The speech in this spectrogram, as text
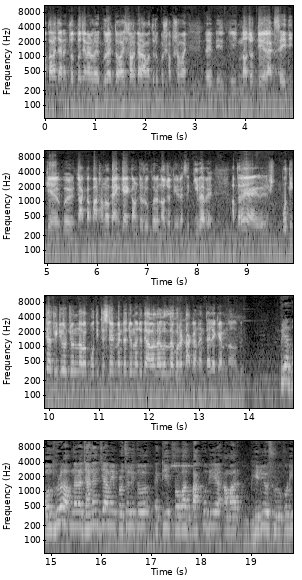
আপনারা জানেন, চোদ্দ চ্যানেল হয়ে ঘুরাইতে হয়। সরকার আমাদের উপর সবসময় নজর দিয়ে রাখছে। এইদিকে টাকা পাঠানো ব্যাংক অ্যাকাউন্টের উপরে নজর দিয়ে রাখছে। কীভাবে? আপনারা প্রতিটা ভিডিওর জন্য বা প্রতিটা স্টেটমেন্টের জন্য যদি আলাদা আলাদা করে টাকা নেন, তাহলে কেমন হবে? প্রিয় বন্ধুরা, আপনারা জানেন যে আমি প্রচলিত একটি প্রবাদ বাক্য দিয়ে আমার ভিডিও শুরু করি।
